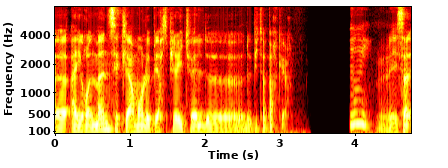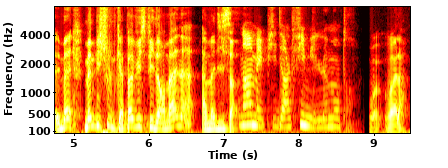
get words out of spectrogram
Euh, Iron Man, c'est clairement le père spirituel de, de Peter Parker. Oui. Et ça, et même, même Pichoun qui a pas vu Spider-Man, elle m'a dit ça. Non, mais puis dans le film, il le montre. Vo- Voilà.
